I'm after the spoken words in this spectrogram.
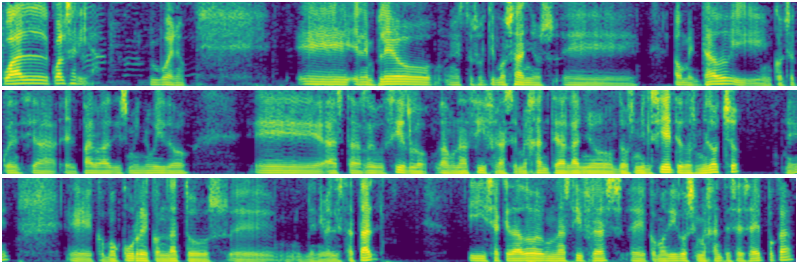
¿cuál, cuál sería? Bueno, eh, el empleo en estos últimos años eh, ha aumentado y, en consecuencia, el paro ha disminuido eh, hasta reducirlo a una cifra semejante al año 2007-2008, ¿eh? Eh, como ocurre con datos de nivel estatal, y se ha quedado en unas cifras, como digo, semejantes a esa época.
